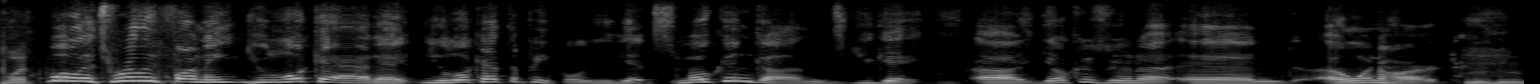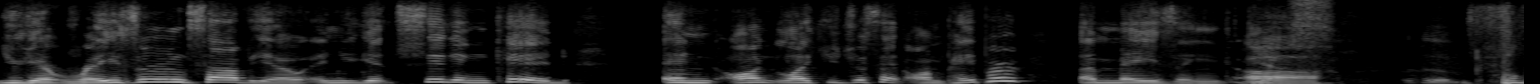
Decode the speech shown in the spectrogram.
Well, it's really funny. You look at it, you look at the people, you get Smoking Guns, you get uh, Yokozuna and Owen Hart, Mhm. you get Razor and Savio, and you get Sid and Kid. And on, like you just said, on paper, amazing uh, Yes. f-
